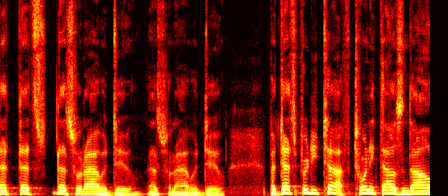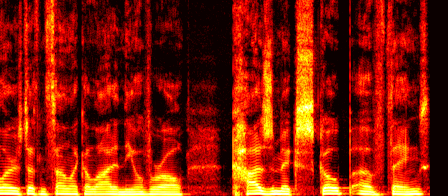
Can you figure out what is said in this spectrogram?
That, that's that's what I would do. That's what I would do. But that's pretty tough. Twenty thousand dollars doesn't sound like a lot in the overall cosmic scope of things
